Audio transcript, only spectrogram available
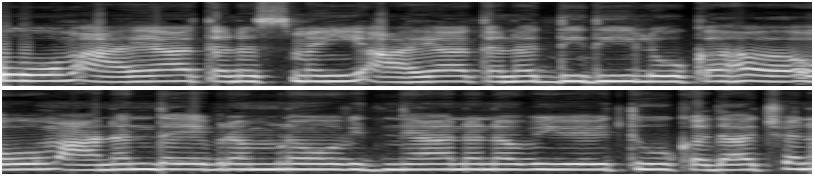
ॐ आयातनस्मै आयातनद्दिधि लोकः। ॐ आनन्दय ब्रह्मणो विज्ञाननविवेतु कदाचन।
